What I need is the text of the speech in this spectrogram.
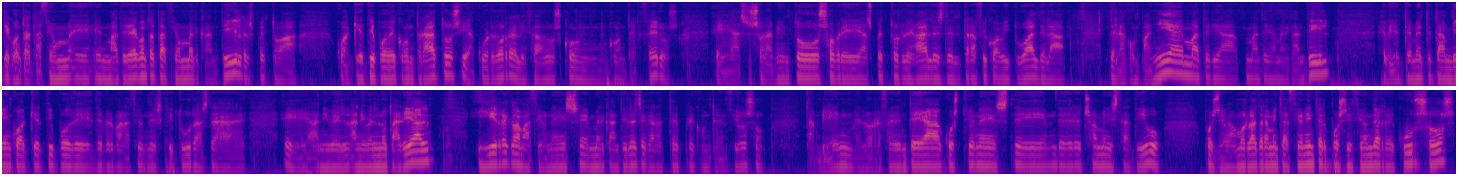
de contratación eh, en materia de contratación mercantil respecto a cualquier tipo de contratos y acuerdos realizados con, terceros, eh, asesoramiento sobre aspectos legales del tráfico habitual de la, de la compañía en materia, materia mercantil, evidentemente también cualquier tipo de, preparación de escrituras eh, a, nivel, a nivel notarial y reclamaciones mercantiles de carácter precontencioso. También en lo referente a cuestiones de, de derecho administrativo, pues llevamos la tramitación e interposición de recursos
